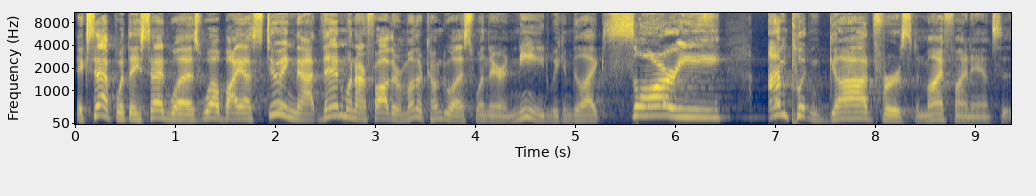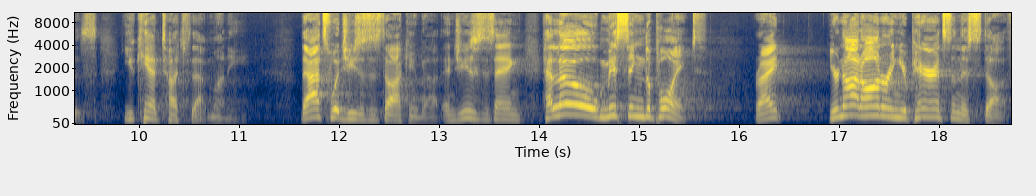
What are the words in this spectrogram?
Except what they said was, well, by us doing that, then when our father and mother come to us when they're in need, we can be like, sorry, I'm putting God first in my finances. You can't touch that money. That's what Jesus is talking about. And Jesus is saying, hello, missing the point, right? You're not honoring your parents in this stuff.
